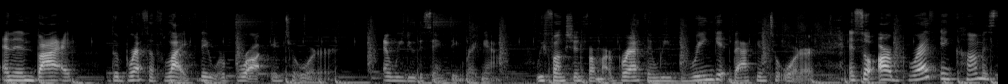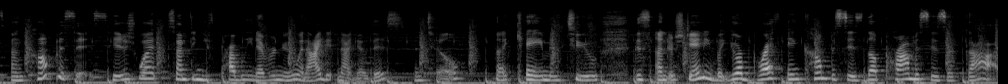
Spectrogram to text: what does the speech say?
and then by the breath of life, they were brought into order. And we do the same thing right now. We function from our breath and we bring it back into order. And so our breath encompass, encompasses. Here's what something you've probably never knew, and I did not know this until I came into this understanding. But your breath encompasses the promises of God.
